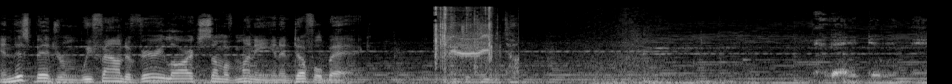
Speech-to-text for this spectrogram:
In this bedroom, we found a very large sum of money in a duffel bag. I gotta do it, man.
